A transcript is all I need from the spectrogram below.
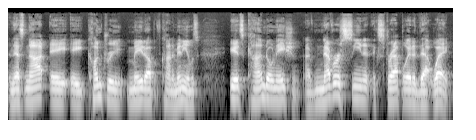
And that's not a, a country made up of condominiums. It's condonation. I've never seen it extrapolated that way.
